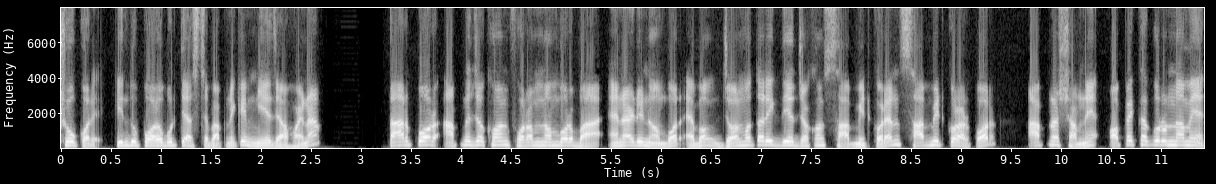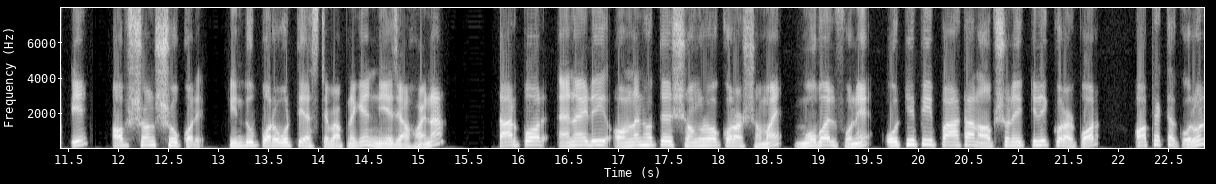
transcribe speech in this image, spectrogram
শো করে, কিন্তু পরবর্তী স্টেপ আপনাকে নিয়ে যাওয়া হয় না। তারপর আপনি যখন ফর্ম নম্বর বা এনআরডি নম্বর এবং জন্ম তারিখ দিয়ে যখন সাবমিট করেন, সাবমিট করার পর আপনার সামনে অপেক্ষা করুন নামে একটি অপশন শো করে। কিন্তু পরবর্তী স্টেপ আপনাকে নিয়ে যাওয়া হয় না। তারপর এনআইডি অনলাইন হতে সংগ্রহ করার সময় মোবাইল ফোনে ওটিপি পাঠান অপশনে ক্লিক করার পর অপেক্ষা করুন।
